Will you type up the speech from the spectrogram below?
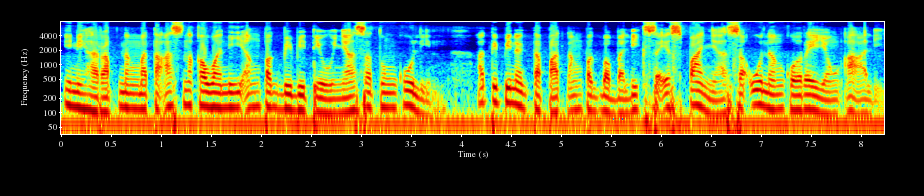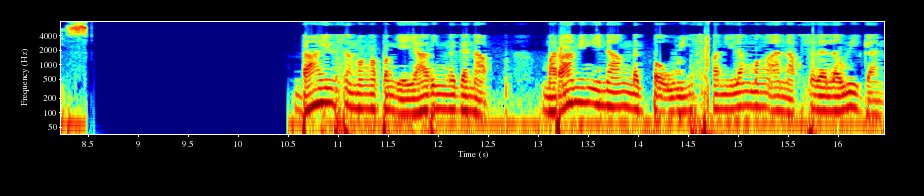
iniharap ng mataas na kawani ang pagbibitiw niya sa tungkulin at ipinagtapat ang pagbabalik sa Espanya sa unang Koreyong aalis. Dahil sa mga pangyayaring naganap, maraming ina ang nagpauwi sa kanilang mga anak sa lalawigan,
